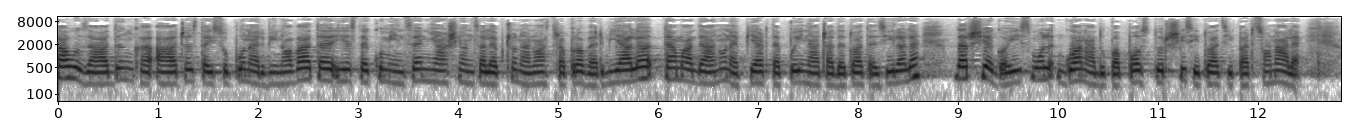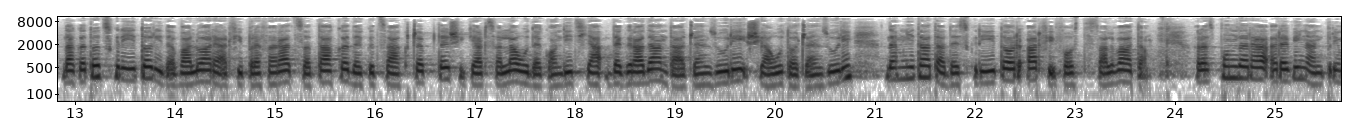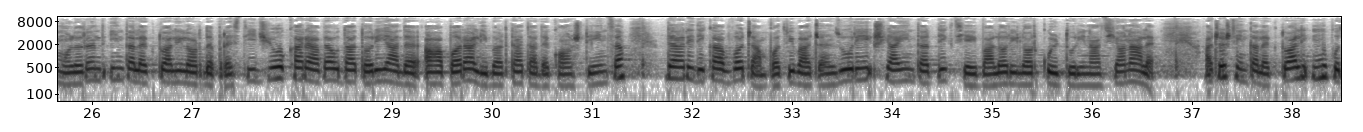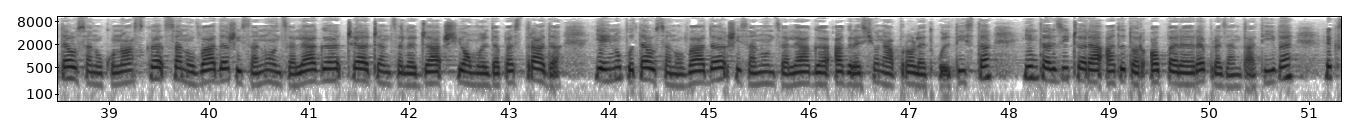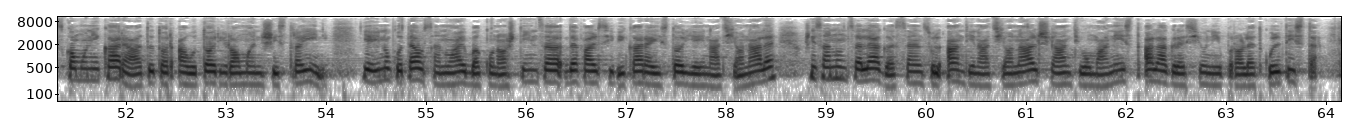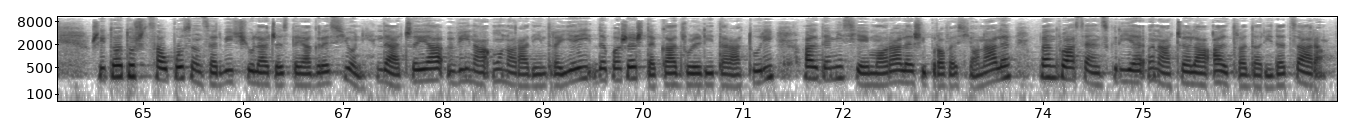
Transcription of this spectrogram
Cauza adâncă a acestei supuneri vinovate este cumințenia și înțelepciunea noastră proverbială, teama de a nu ne pierde pâinea cea de toate zilele, dar și egoismul, goana după posturi și situații personale. Dacă toți scriitorii de valoare ar fi preferat să tacă decât să accepte și chiar să laude condiția degradantă a cenzurii și autocenzurii, demnitatea de scriitor ar fi fost salvată. Răspunderea revine în primul rând intelectualilor de prestigiu care aveau datoria de a apăra libertatea de conștiință, de a ridica vocea împotriva cenzurii și a interdicției valorilor culturii naționale. Acești intelectuali nu puteau să nu cunoască, să nu vadă și să nu înțeleagă ceea ce înțelegea și omul de pe stradă. Ei nu puteau să nu vadă și să nu înțeleagă agresiunea prolet-cultistă, interzicerea atâtor opere reprezentative, excomunicarea atâtor autori români și străini. Ei nu puteau să nu aibă cunoștință de falsificarea istoriei naționale și să nu înțeleagă sensul antinațional și antiumanist al agresiunii proletcultiste. Și totuși s-au pus în serviciul acestei agresiuni. De aceea, vina unora dintre ei depășește cadrul literaturii al demisiei morale și profesionale pentru a se înscrie în acela al trădării de țară.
